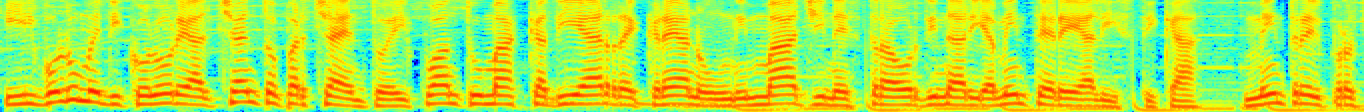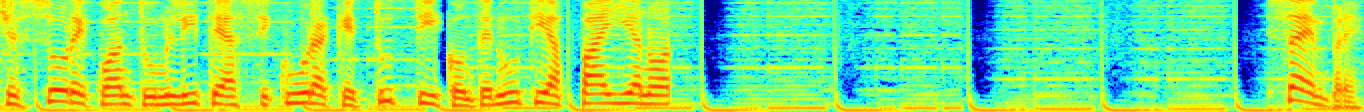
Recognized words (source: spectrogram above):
Il volume di colore al 100% e il Quantum HDR creano un'immagine straordinariamente realistica, mentre il processore Quantum Lite assicura che tutti i contenuti appaiano a Sempre,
